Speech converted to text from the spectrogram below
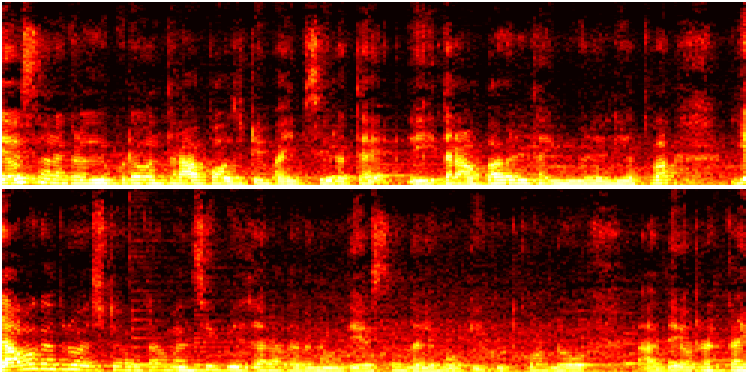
ದೇವಸ್ಥಾನಗಳಲ್ಲೂ ಕೂಡ ಒಂಥರ ಪಾಸಿಟಿವ್ ವೈಬ್ಸ್ ಇರುತ್ತೆ. ಈ ಥರ ಹಬ್ಬಗಳ ಟೈಮ್ಗಳಲ್ಲಿ ಅಥವಾ ಯಾವಾಗಾದರೂ ಅಷ್ಟೇ ಒಂಥರ ಮನಸ್ಸಿಗೆ ಬೇಜಾರಾದಾಗ ನಾವು ದೇವಸ್ಥಾನದಲ್ಲಿ ಹೋಗಿ ಕೂತ್ಕೊಂಡು ದೇವ್ರನ್ನ ಕೈ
